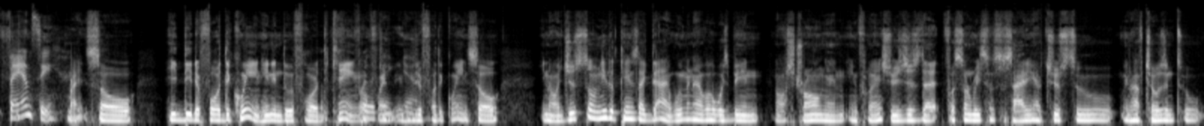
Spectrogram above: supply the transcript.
Fancy. right? So he did it for the Queen. He didn't do it for the King. For the for- king, he yeah. did it for the Queen. So you know, just some little things like that. Women have always been you know, strong and influential. It's just that for some reason society have choose to you know have chosen to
